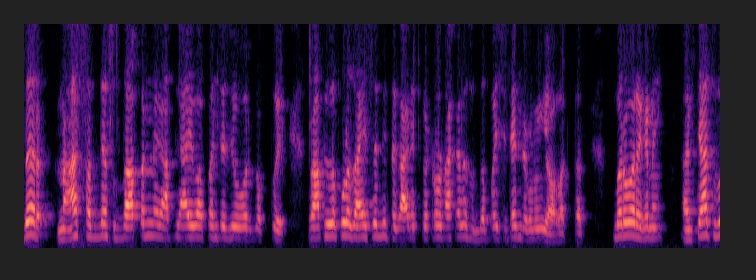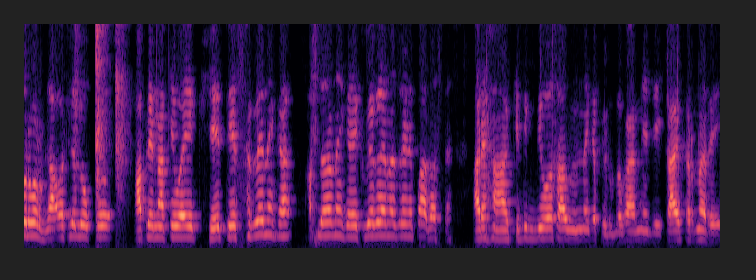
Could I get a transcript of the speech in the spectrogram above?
जर आज सध्या सुद्धा आपण नाही का आपल्या आई बापांच्या जीवावर जगतोय तर आपल्याला कुठं जायचं बी तर गाडीत पेट्रोल टाकायला सुद्धा पैसे त्यांच्याकडून घ्यावे लागतात. बरोबर आहे का नाही? आणि त्याचबरोबर गावातले लोक आपले नातेवाईक हे ते सगळे नाही का आपल्याला नाही का एक वेगळ्या नजरेने पाहत असतात. अरे हा किती दिवस अजून नाही का फिरतो काय माहिती काय करणार आहे?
